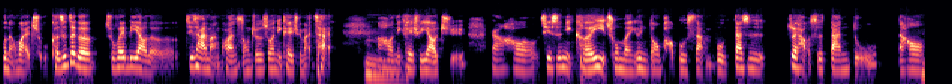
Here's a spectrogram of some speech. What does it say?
不能外出，可是这个除非必要的，其实还蛮宽松，就是说你可以去买菜，嗯、然后你可以去药局，然后其实你可以出门运动、跑步、散步，但是最好是单独，然后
